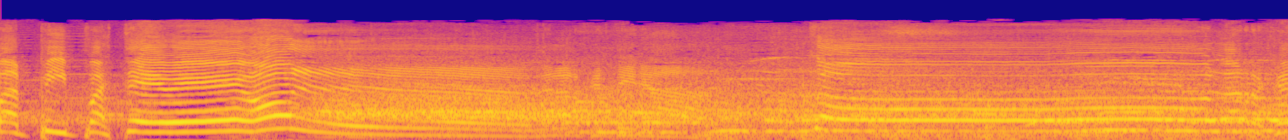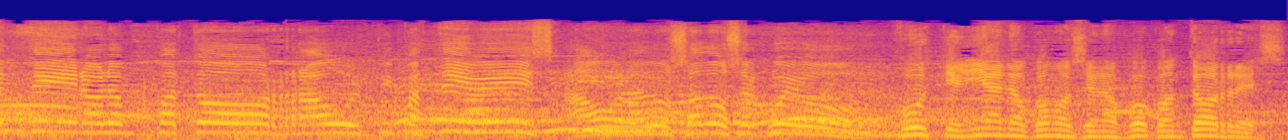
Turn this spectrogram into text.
Va Pipa Esteve. Gol Raúl Pipa Esteves. Ahora 2 a 2 el juego. Justiniano cómo se enojó con Torres,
